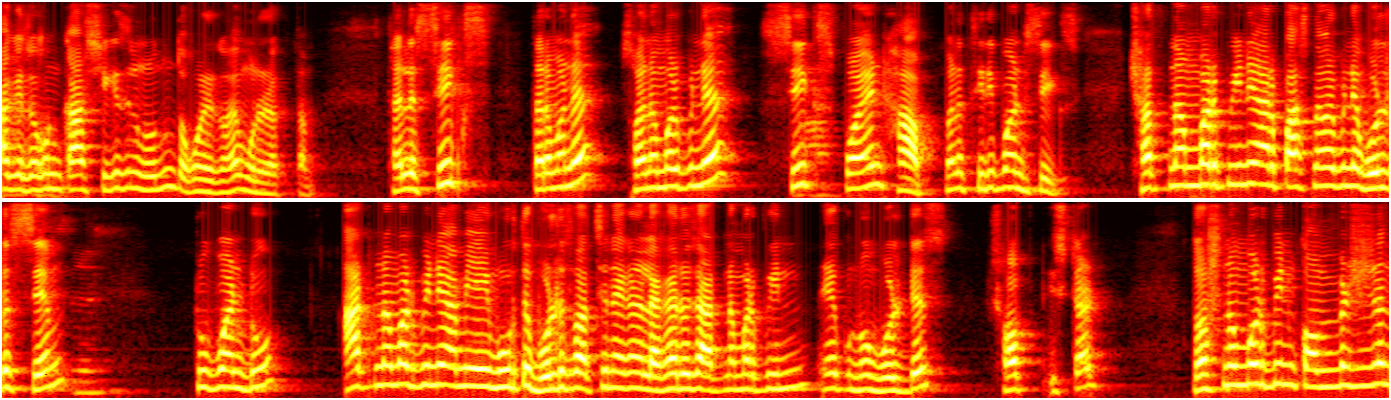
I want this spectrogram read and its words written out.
আগে যখন কাজ শিখেছিলাম নতুন, তখন এরকমভাবে মনে রাখতাম। তাহলে সিক্স তার মানে ছয় নম্বর পিনে সিক্স পয়েন্ট হাফ মানে থ্রি পয়েন্ট সিক্স সাত নাম্বার পিনে আর পাঁচ নাম্বার পিনে voltage same two point two আট নাম্বার পিনে আমি এই মুহূর্তে ভোল্টেজ পাচ্ছি না, এখানে লেখা রয়েছে আট নাম্বার পিন নো ভোল্টেজ সব স্টার্ট দশ নম্বর পিন কম্পেনসেশন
